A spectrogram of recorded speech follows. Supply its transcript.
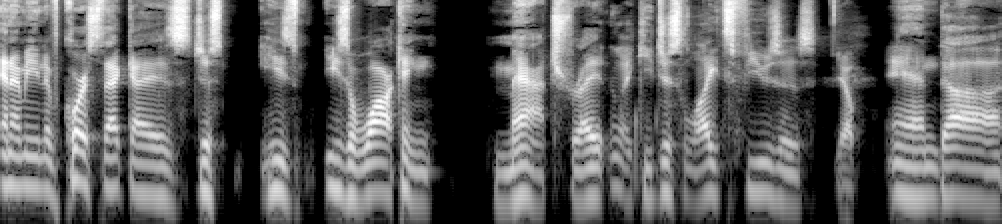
And I mean, of course, that guy is just he's he's a walking match, right? Like he just lights fuses. Yep. And uh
